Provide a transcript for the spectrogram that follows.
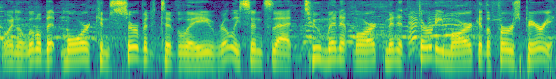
going a little bit more conservatively, really since that two minute mark, minute 30 mark of the first period.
